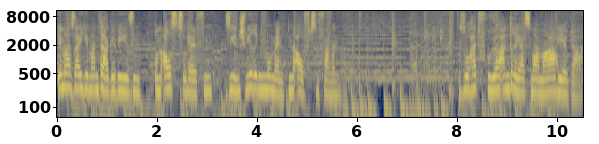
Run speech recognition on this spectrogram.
Immer sei jemand da gewesen, um auszuhelfen, sie in schwierigen Momenten aufzufangen. So hat früher Andreas Mama Helga,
